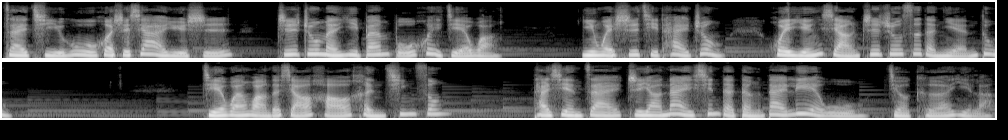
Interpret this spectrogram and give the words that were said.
在起雾或是下雨时，蜘蛛们一般不会结网，因为湿气太重，会影响蜘蛛丝的粘度。结完网的小好很轻松，他现在只要耐心的等待猎物就可以了。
